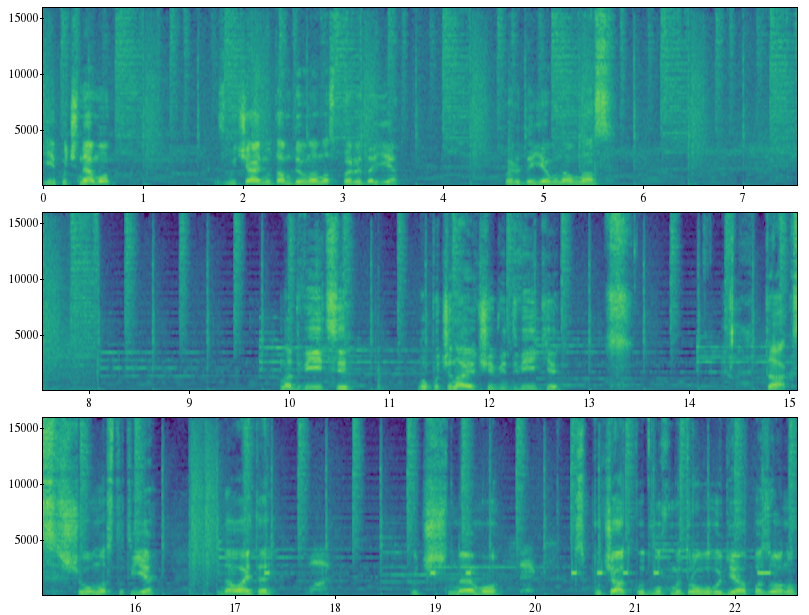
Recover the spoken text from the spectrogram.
І почнемо, звичайно, там, де вона нас передає. Передає вона в нас на двійці. Ну, починаючи від двійки. Так, що у нас тут є? Давайте почнемо six, спочатку двохметрового діапазону.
